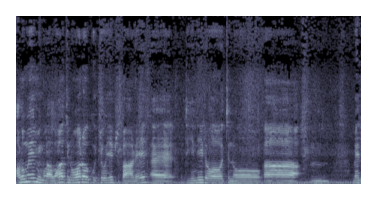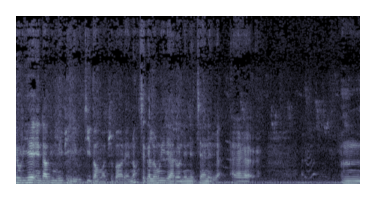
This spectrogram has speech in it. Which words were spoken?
အားလုံးပဲမင်္ဂလာပါကျွန်တော်ကတော့ကိုကျော်ရဲဖြစ်ပါတယ်အဲဒီနေ့တော့ကျွန်တော်ကမယ်လိုဒီရဲ့အင်တာဗျူးမေးဖြေလေးကိုကြည့်တော့မှာဖြစ်ပါတယ်เนาะစကားလုံးလေးတွေကတော့နည်းနည်းကျန်းနေဗျအဲอืม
